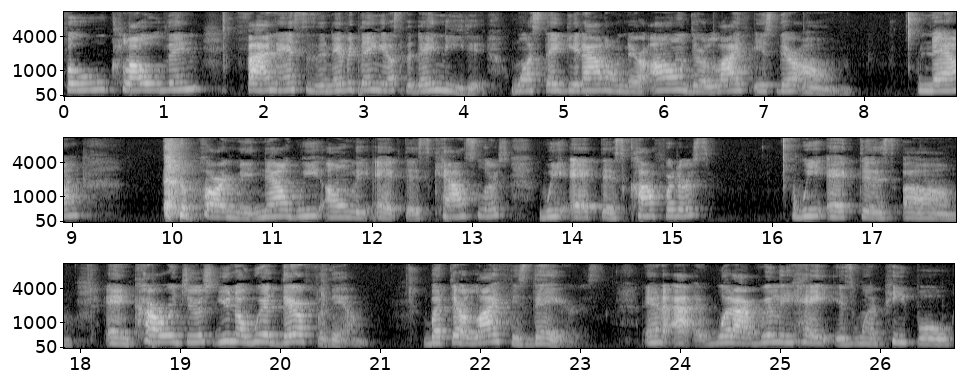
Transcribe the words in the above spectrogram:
food, clothing, finances and everything else that they needed. Once they get out on their own, their life is their own. Now, pardon me, now we only act as counselors. We act as comforters. We act as um, encouragers. You know, we're there for them, but their life is theirs. And I, what I really hate is when people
